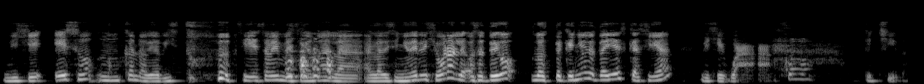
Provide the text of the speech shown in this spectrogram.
Dije, eso nunca lo había visto. sí, estaba investigando a la, a la diseñadora y dije, órale, o sea, te digo, los pequeños detalles que hacían, dije, Sí. qué chido.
